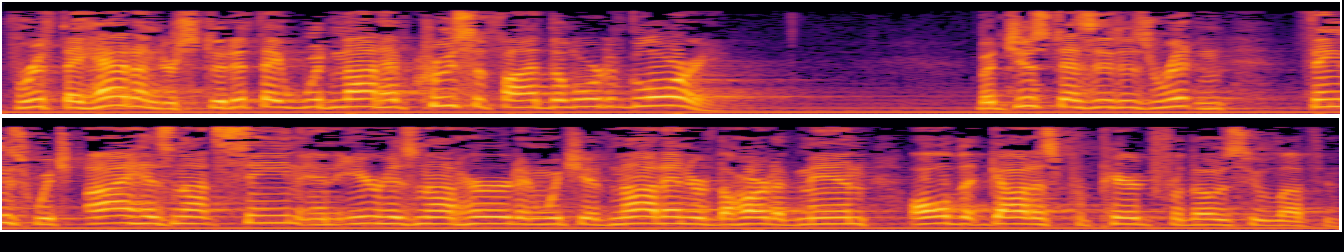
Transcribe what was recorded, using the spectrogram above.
For if they had understood it, they would not have crucified the Lord of glory. But just as it is written, things which eye has not seen and ear has not heard and which have not entered the heart of man, all that God has prepared for those who love him.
